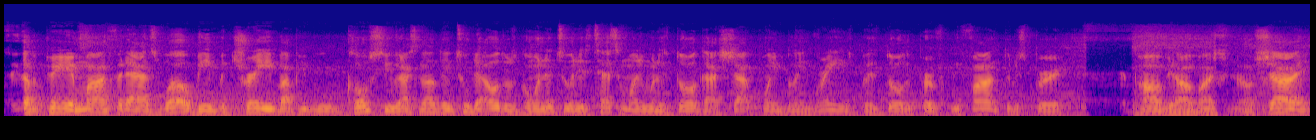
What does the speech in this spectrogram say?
So you gotta prepare your mind for that as well, being betrayed by people close to you. That's another thing too that elder was going into in his testimony when his dog got shot point blank range, but his dog is perfectly fine through the spirit and power of Yahweh Chanel Shy.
